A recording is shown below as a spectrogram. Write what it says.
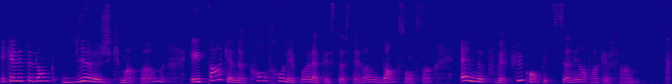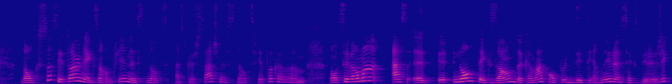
et qu'elle était donc biologiquement homme. Et tant qu'elle ne contrôlait pas la testostérone dans son sang, elle ne pouvait plus compétitionner en tant que femme. Donc ça, c'est un exemple. Puis, à ce que je sache, ne s'identifiait pas comme homme. Donc c'est vraiment euh, un autre exemple de comment on peut déterminer le sexe biologique,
